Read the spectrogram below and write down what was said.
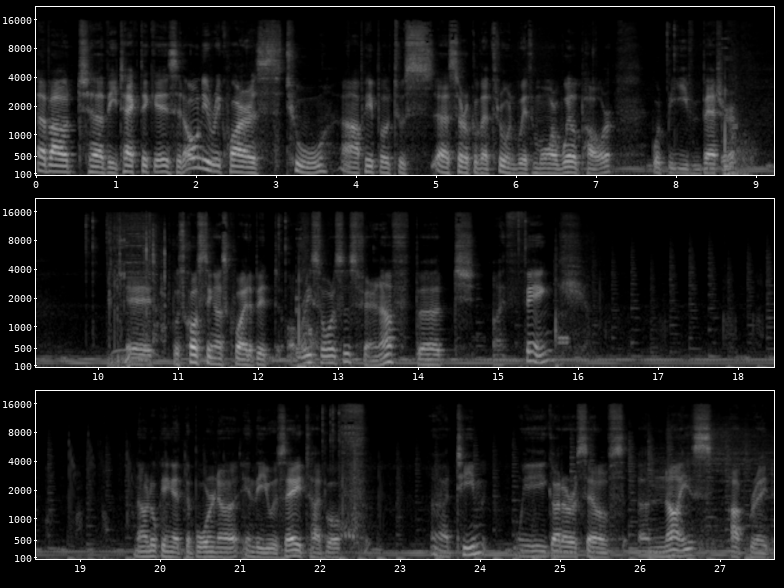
about uh, the tactic is it only requires two uh, people to uh, circle that through, and with more willpower would be even better. It was costing us quite a bit of resources, fair enough, but I think now looking at the Born in the USA type of uh, team, we got ourselves a nice upgrade.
